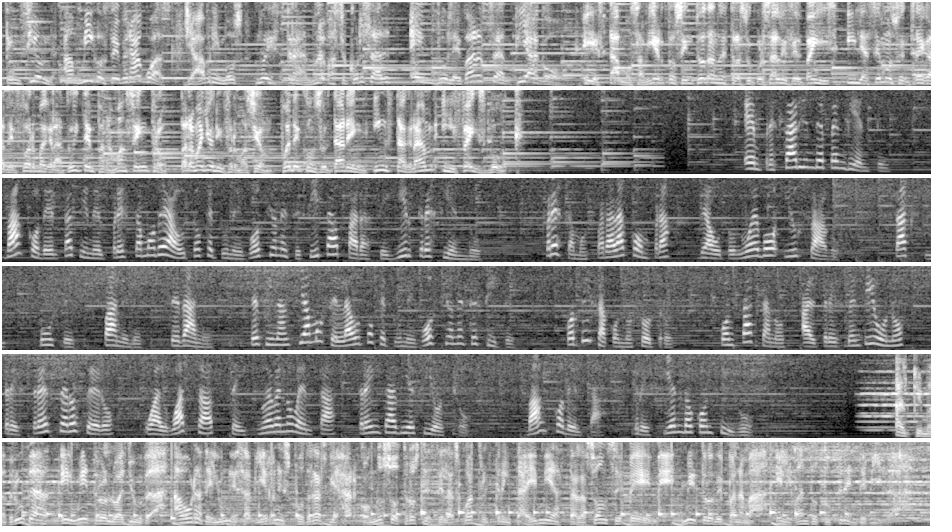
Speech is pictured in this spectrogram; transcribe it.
Atención, amigos de Veraguas, ya abrimos nuestra nueva sucursal en Boulevard Santiago. Estamos abiertos en todas nuestras sucursales del país y le hacemos su entrega de forma gratuita en Panamá Centro. Para mayor información, puede consultar en Instagram y Facebook. Empresario independiente. Banco Delta tiene el préstamo de auto que tu negocio necesita para seguir creciendo. Préstamos para la compra de auto nuevo y usado. Taxis, buses, paneles, sedanes. Te financiamos el auto que tu negocio necesite. Cotiza con nosotros. Contáctanos al 321-3300 o al WhatsApp 6990-3018. Banco Delta, creciendo contigo. Al que madruga, el metro lo ayuda. Ahora de lunes a viernes podrás viajar con nosotros desde las 4 y 30 M hasta las 11 PM. Metro de Panamá, elevando tu tren de vida.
